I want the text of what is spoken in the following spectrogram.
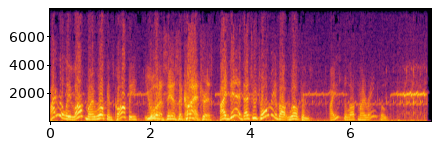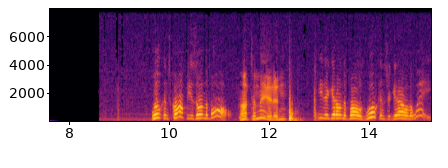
I really love my Wilkins coffee. You ought to see a psychiatrist. I did. That's who told me about Wilkins. I used to love my raincoat. Wilkins coffee is on the ball. Not to me, it didn't. Either get on the ball with Wilkins or get out of the way.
